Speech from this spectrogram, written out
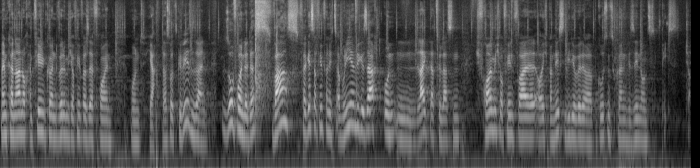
meinem Kanal noch empfehlen könnt. Würde mich auf jeden Fall sehr freuen. Und ja, das soll es gewesen sein. So, Freunde, das war's. Vergesst auf jeden Fall nicht zu abonnieren, wie gesagt, und ein Like dazu lassen. Ich freue mich auf jeden Fall, euch beim nächsten Video wieder begrüßen zu können. Wir sehen uns. Peace. Ciao.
